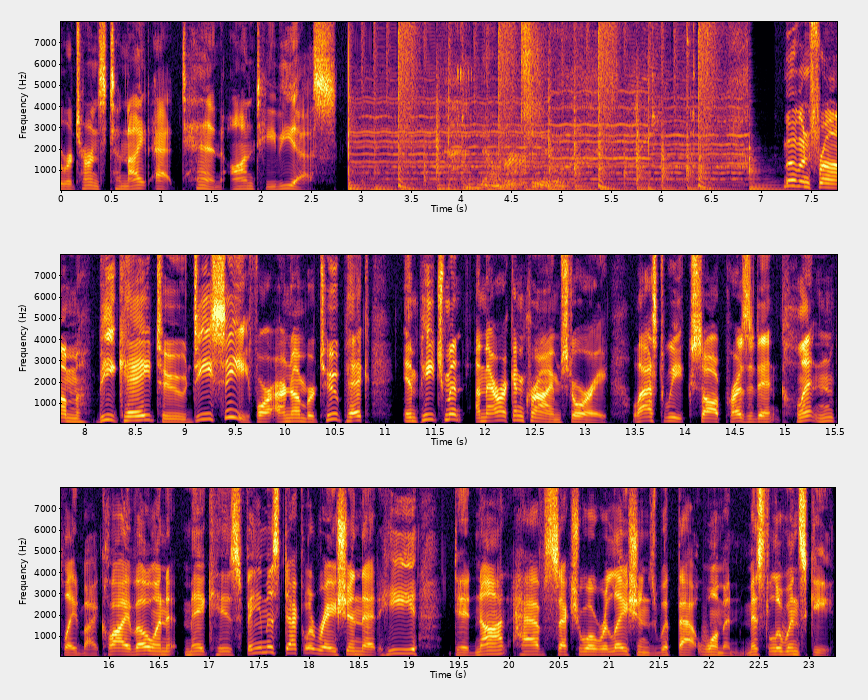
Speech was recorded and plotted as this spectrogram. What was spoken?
returns tonight at 10 on TBS. Number two. Moving from BK to DC for our number two pick Impeachment American Crime Story. Last week saw President Clinton, played by Clive Owen, make his famous declaration that he did not have sexual relations with that woman, Miss Lewinsky.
